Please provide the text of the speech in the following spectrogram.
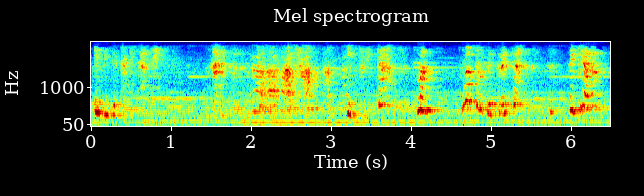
e vi decapitate. In fretta, ma non troppo in fretta, è chiaro?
